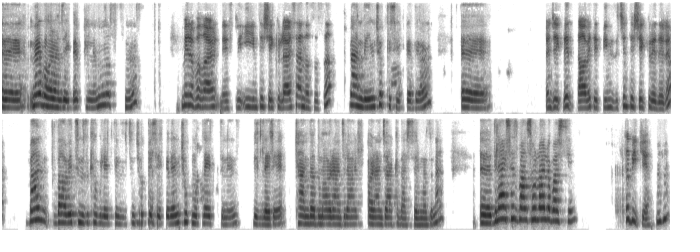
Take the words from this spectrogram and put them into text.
Ee, merhabalar öncelikle Pelin Hanım, nasılsınız? Merhabalar Nesli, iyiyim teşekkürler. Sen nasılsın? Ben de iyiyim, çok teşekkür ediyorum. Ee, Öncelikle davet ettiğiniz için teşekkür ederim. Ben davetimizi kabul ettiğiniz için çok teşekkür ederim. Çok mutlu ettiniz bizleri. Kendi adıma öğrenciler, öğrenci arkadaşlarım adına. Ee, dilerseniz ben sorularla başlayayım. Tabii ki. Hı hı.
